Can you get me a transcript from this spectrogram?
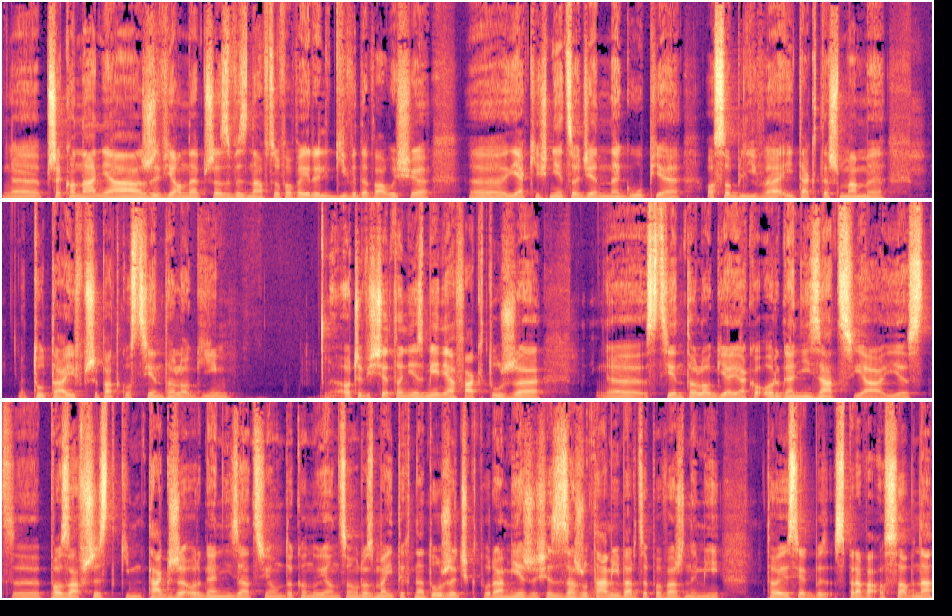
e, przekonania żywione przez wyznawców owej religii wydawały się jakieś niecodzienne, głupie, osobliwe. I tak też mamy tutaj w przypadku scjentologii. Oczywiście to nie zmienia faktu, że E, Scjentologia jako organizacja jest e, poza wszystkim także organizacją dokonującą rozmaitych nadużyć, która mierzy się z zarzutami bardzo poważnymi. To jest jakby sprawa osobna,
